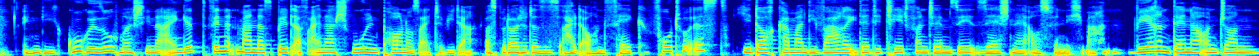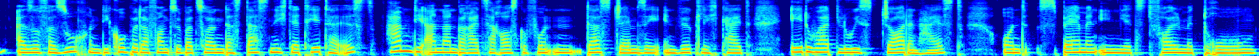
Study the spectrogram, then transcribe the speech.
in die Google-Suchmaschine eingibt, findet man das Bild auf einer schwulen Pornoseite wieder. Was bedeutet, dass es halt auch ein Fake-Foto ist. Jedoch kann man die wahre Identität von Jamsey sehr schnell ausfindig machen. Während Dana und John also versuchen, die Gruppe davon zu überzeugen, dass das nicht der Täter ist, haben die anderen bereits herausgefunden, dass Jamsey in Wirklichkeit Edward Louis Jordan heißt und spammen ihn jetzt voll mit Drohungen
